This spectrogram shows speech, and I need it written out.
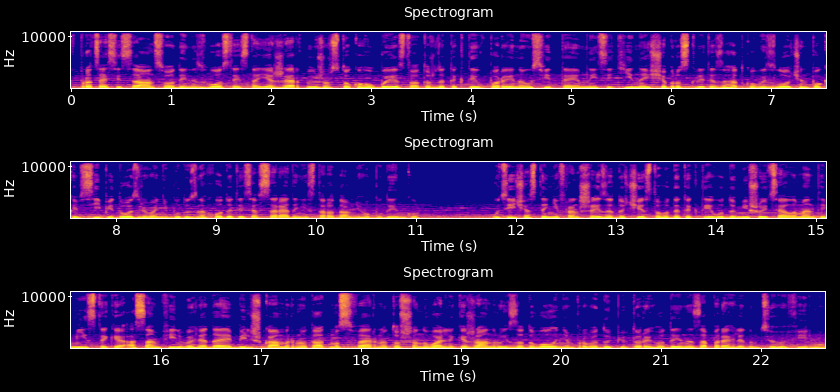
В процесі сеансу один із гостей стає жертвою жорстокого вбивства, тож детектив порине у світ таємниці тіней, щоб розкрити загадковий злочин, поки всі підозрювані будуть знаходитися всередині стародавнього будинку. У цій частині франшизи до чистого детективу домішуються елементи містики, а сам фільм виглядає більш камерно та атмосферно, тож шанувальники жанру із задоволенням проведуть півтори години за переглядом цього фільму.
